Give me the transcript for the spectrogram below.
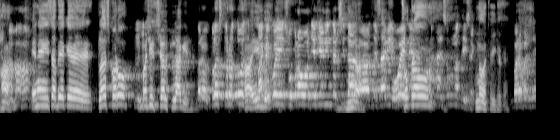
હા. એને હિસાબે કે ક્લચ કરો પછી સેલ્ફ લાગી. બરોબર ક્લચ કરો તો હા, એ બાકી કોઈ છોકરાઓ જે છે અંદર સીધા જે સાવી હોય છોકરાઓ- એ ન થઈ શકે. ન થઈ શકે. બરોબર છે?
